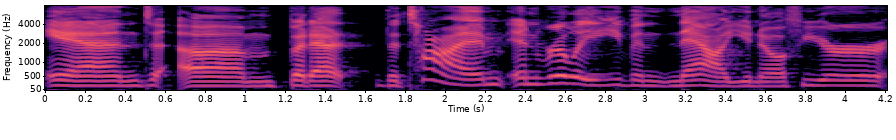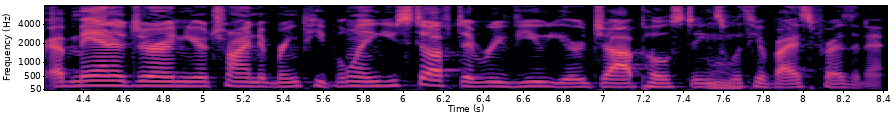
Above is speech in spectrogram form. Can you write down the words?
And um, but at the time, and really even now, you know, if you're a manager and you're trying to bring people in, you still have to review your job postings with your vice president.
